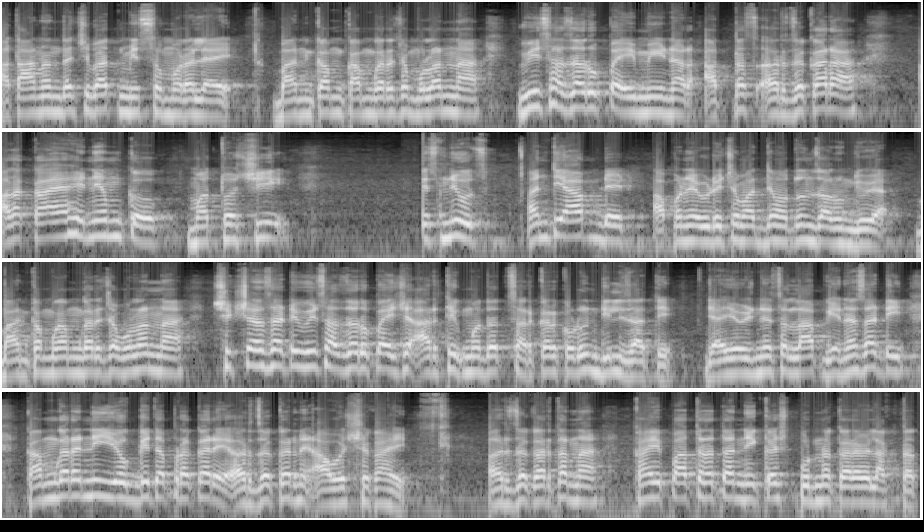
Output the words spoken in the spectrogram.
आता आनंदाची बातमी समोर आली आहे. बांधकाम कामगाराच्या मुलांना वीस हजार रुपये मिळणार. आत्ताच अर्ज करा. आता काय आहे नेमकं महत्त्वाची न्यूज आणि ती अपडेट आपण या व्हिडिओच्या माध्यमातून जाणून घेऊया. बांधकाम कामगाराच्या मुलांना शिक्षणासाठी वीस हजार रुपयाची आर्थिक मदत सरकारकडून दिली जाते. या योजनेचा लाभ घेण्यासाठी कामगारांनी योग्य त्या प्रकारे अर्ज करणे आवश्यक आहे. अर्ज करताना काही पात्रता निकष पूर्ण करावे लागतात.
